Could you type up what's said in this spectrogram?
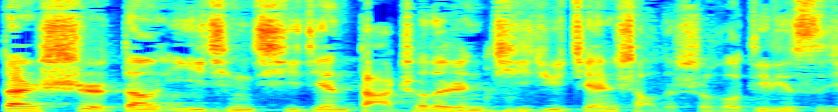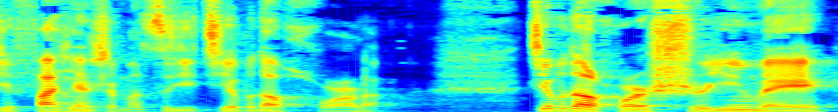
但是当疫情期间打车的人急剧减少的时候，滴滴司机发现什么？自己接不到活儿了。接不到活儿是因为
